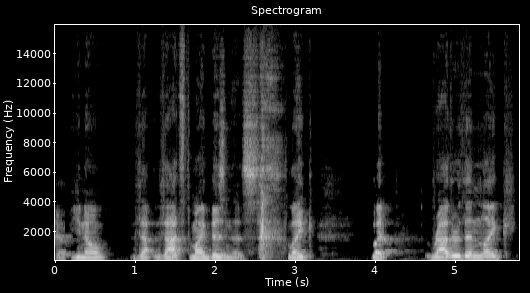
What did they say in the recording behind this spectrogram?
Yeah. you know that that's my business. like, but rather than like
